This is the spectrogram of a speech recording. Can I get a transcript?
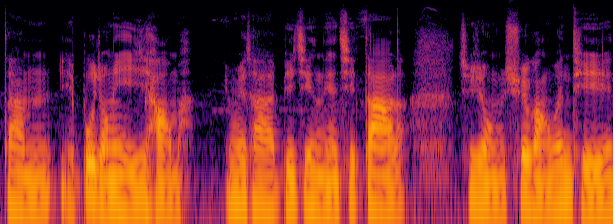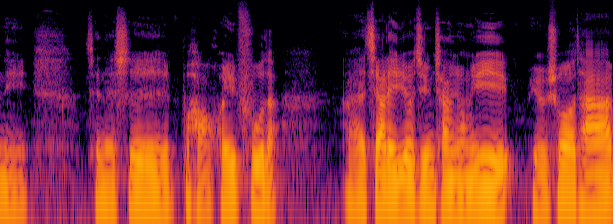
但也不容易医好嘛，因为他毕竟年纪大了，这种血管问题你真的是不好恢复的。啊，家里又经常容易，比如说他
